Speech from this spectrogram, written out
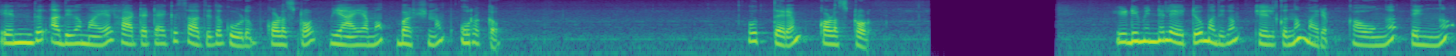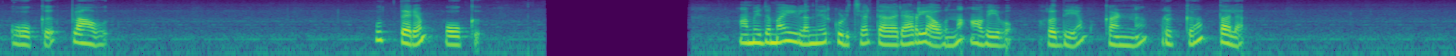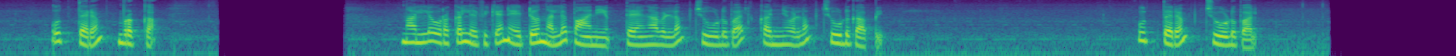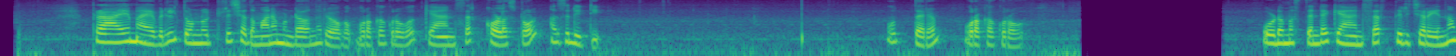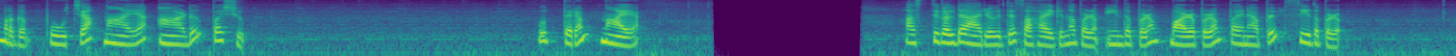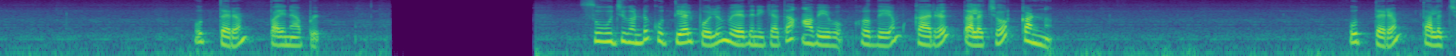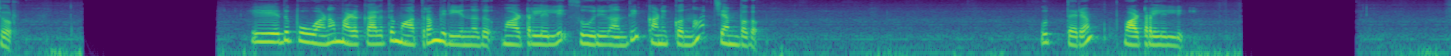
എന്ത് അധികമായാൽ heart attack സാധ്യത കൂടും? കൊളസ്ട്രോൾ വ്യായാമം ഭക്ഷണം ഉറക്കം. ഉത്തരം കൊളസ്ട്രോൾ. ഇടിമിന്നൽ ഏറ്റവും അധികം ഏൽക്കുന്ന മരം. കവുങ്ങ് തെങ്ങ് ഓക്ക് പ്ലാവ്. ഉത്തരം ഓക്ക്. അമിതമായി ഇളനീർ കുടിച്ചാൽ തകരാറിലാവുന്ന അവയവം. ഹൃദയം കണ്ണ് വൃക്ക തല. ഉത്തരം വൃക്ക. നല്ല ഉറക്കം ലഭിക്കാൻ ഏറ്റവും നല്ല പാനീയം തേങ്ങാവെള്ളം ചൂടുപാൽ കഞ്ഞിവെള്ളം ചൂടുകാപ്പി ഉത്തരം ചൂടുപാൽ. പ്രായമായവരിൽ തൊണ്ണൂറ്റെട്ട് ശതമാനം ഉണ്ടാകുന്ന രോഗം ഉറക്കക്കുറവ് ക്യാൻസർ കൊളസ്ട്രോൾ അസിഡിറ്റി. ഉത്തരം ഉറക്കക്കുറവ്. ഉടമസ്ഥന്റെ ക്യാൻസർ തിരിച്ചറിയുന്ന മൃഗം. പൂച്ച നായ ആട് പശു. ഉത്തരം നായ. അസ്ഥികളുടെ ആരോഗ്യത്തെ സഹായിക്കുന്ന പഴം. ഈന്തപ്പഴം വാഴപ്പഴം പൈനാപ്പിൾ സീതപ്പഴം. ഉത്തരം പൈനാപ്പിൾ. സൂചി കൊണ്ട് കുത്തിയാൽ പോലും വേദനിക്കാത്ത അവയവം. ഹൃദയം കരൾ തലച്ചോർ കണ്ണ്. ഉത്തരം തലച്ചോർ. ഏത് പൂവാണ് മഴക്കാലത്ത് മാത്രം വിരിയുന്നത്? വാട്ടർ ലില്ലി സൂര്യകാന്തി കണിക്കൊന്ന ചെമ്പകം. ഉത്തരം വാട്ടർ ലില്ലി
